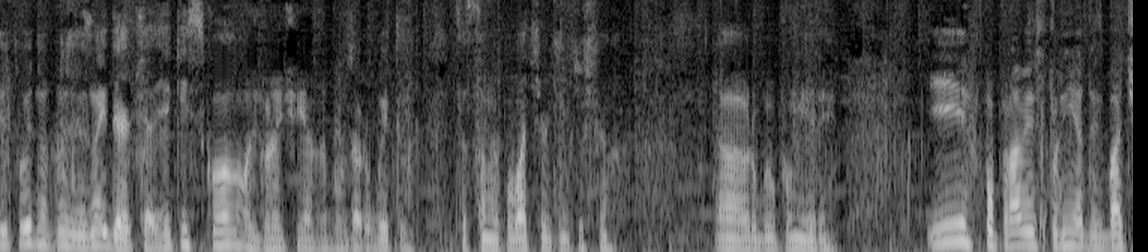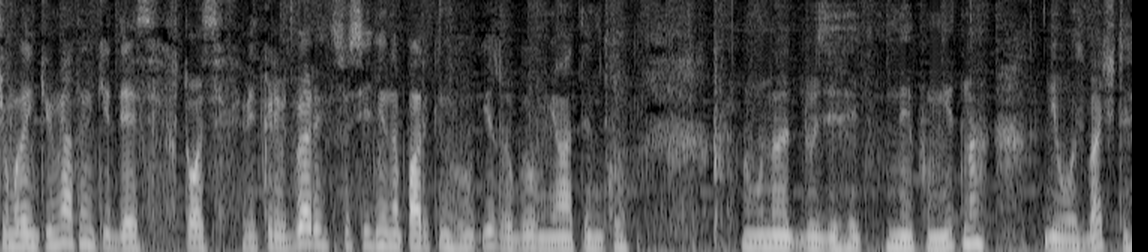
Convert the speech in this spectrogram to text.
Відповідно, друзі, знайдеться якийсь скол. Ось, до речі, я забув заробити. Це саме побачив тільки що е, робив поміри. І по правій стороні я десь бачу маленькі вм'ятинки, десь хтось відкрив двері сусідні на паркінгу і зробив вм'ятинку. Вона, друзі, геть непомітна. І ось, бачите,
